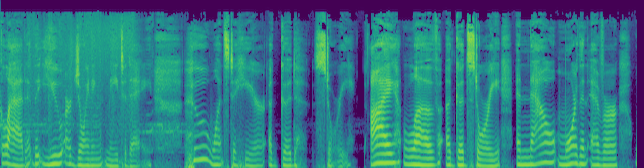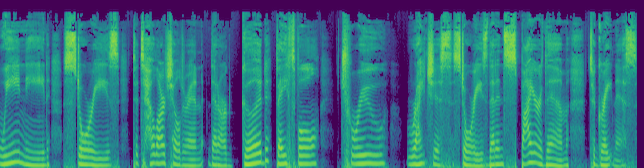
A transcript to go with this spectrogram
glad that you are joining me today. Who wants to hear a good story? I love a good story. And now more than ever, we need stories to tell our children that are good, faithful, true, righteous stories that inspire them to greatness.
